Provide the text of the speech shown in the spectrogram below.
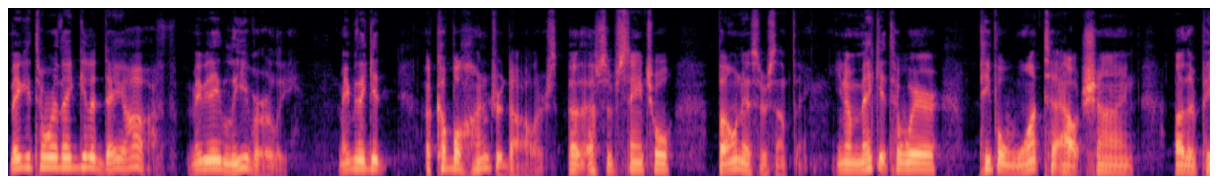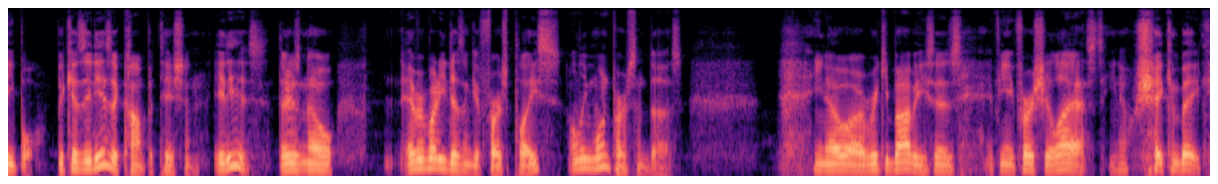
Make it to where they get a day off. Maybe they leave early. Maybe they get a couple hundred dollars, a, a substantial bonus or something. You know, make it to where people want to outshine other people because it is a competition. It is. There's no everybody doesn't get first place. Only one person does. You know, uh, Ricky Bobby says, "If you ain't first, you're last." You know, shake and bake.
